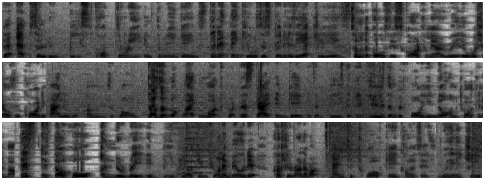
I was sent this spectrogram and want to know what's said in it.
the absolute beast. Scored 3 in 3 games. Didn't think he was as good as he actually is. Some of the goals he scored for me, I really wish I was recording. Finally with Cameron Jerome. Doesn't look like much, but this guy in-game is a beast. If you've used him before, you know I'm talking about. This is the whole underrated BPL team. If you want to build it, cost you around about 10 to 12k coins, so it's really cheap.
